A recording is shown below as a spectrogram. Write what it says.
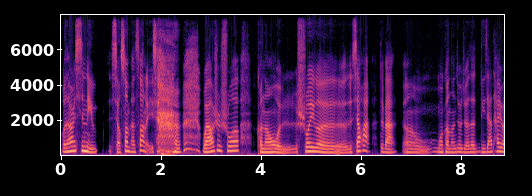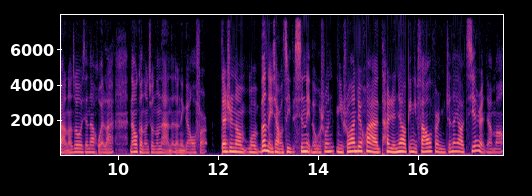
我当时心里小算盘算了一下，我要是说，可能我说一个瞎话，对吧？嗯，我可能就觉得离家太远了，所以我现在回来，那我可能就能拿的那个 offer。但是呢，我问了一下我自己的心里头，我说：“你说完这话，他人家要给你发 offer，你真的要接人家吗？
